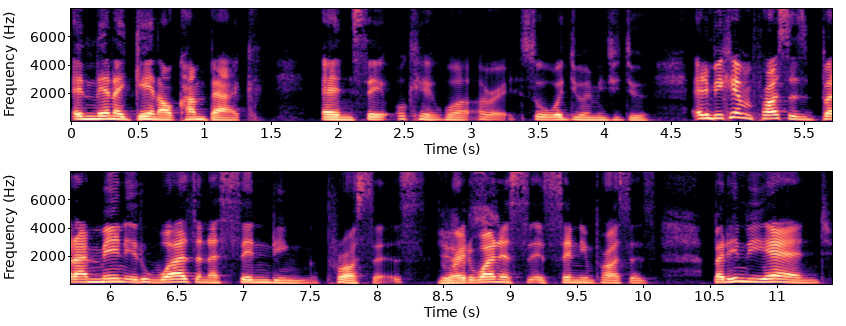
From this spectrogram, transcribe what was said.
And then again, I'll come back and say, okay, well, all right. So what do you want me to do? And it became a process, but I mean, it was an ascending process, right? One is ascending process. But in the end,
